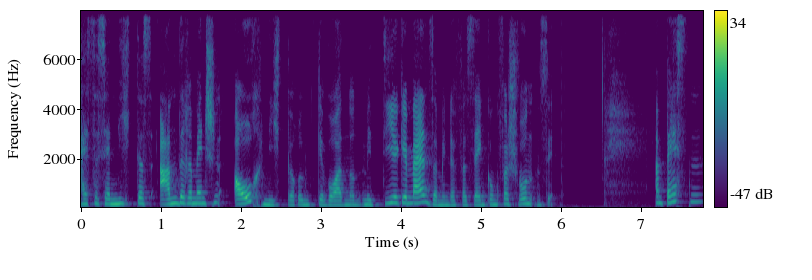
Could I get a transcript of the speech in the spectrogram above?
heißt das ja nicht, dass andere Menschen auch nicht berühmt geworden und mit dir gemeinsam in der Versenkung verschwunden sind. Am besten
